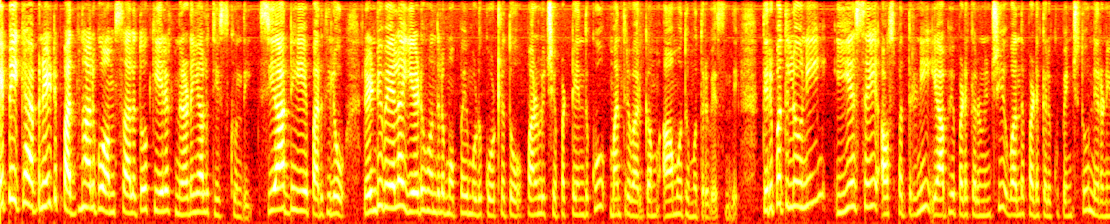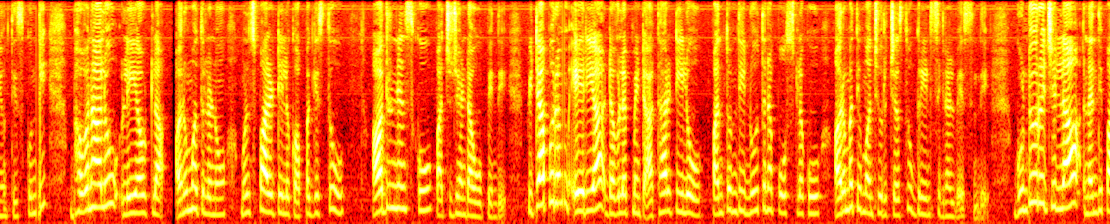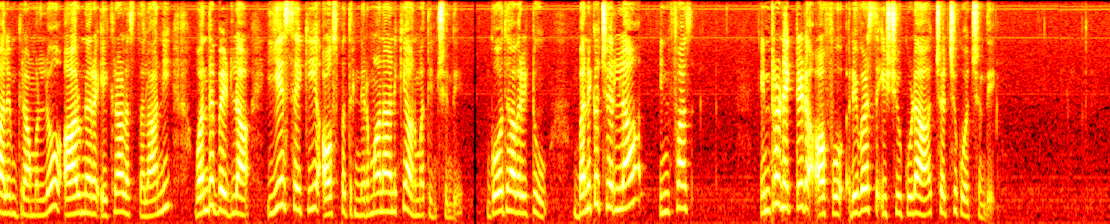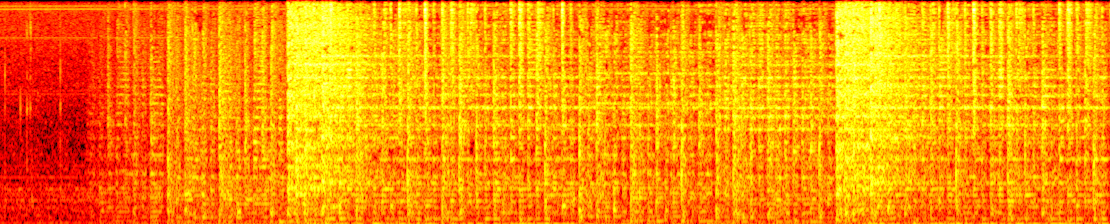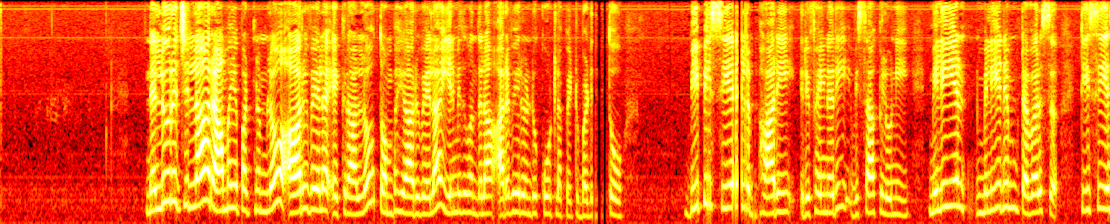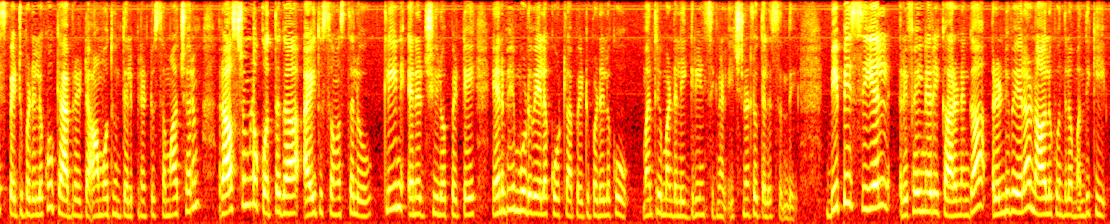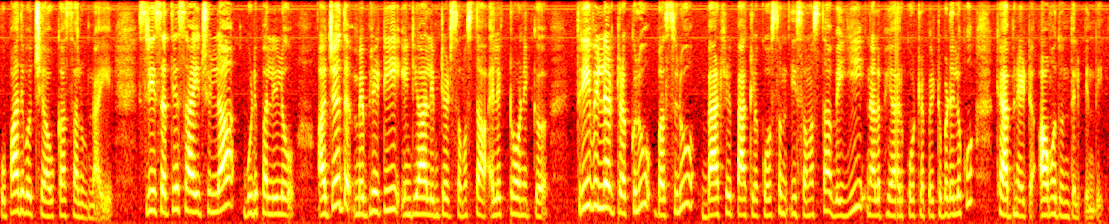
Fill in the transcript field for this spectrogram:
AP cabinet పద్నాలుగు అంశాలతో కీలక నిర్ణయాలు తీసుకుంది. సిఆర్డీఏ పరిధిలో రెండు వేల ఏడు వందల ముప్పై మూడు కోట్లతో పనులు చేపట్టేందుకు మంత్రివర్గం ఆమోదముద్ర వేసింది. తిరుపతిలోని ఈఎస్ఐ ఆసుపత్రిని యాభై పడకల నుంచి వంద పడకలకు పెంచుతూ నిర్ణయం తీసుకుంది. భవనాలు లేఅవుట్ల అనుమతులను మున్సిపాలిటీలకు అప్పగిస్తూ ఆర్డినెన్స్కు పచ్చజెండా ఊపింది. పిఠాపురం ఏరియా డెవలప్మెంట్ అథారిటీలో పంతొమ్మిది నూతన పోస్టులకు అనుమతి మంజూరు చేస్తూ గ్రీన్ సిగ్నల్ వేసింది. గుంటూరు జిల్లా నందిపాలెం గ్రామంలో ఆరున్నర ఎకరాల స్థలాన్ని వంద బెడ్ల ఈఎస్ఐకి ఆసుపత్రి నిర్మాణానికి అనుమతించింది. Godavari to Banakacherla infra interconnected of rivers issue కూడా చర్చకు వచ్చింది. నెల్లూరు జిల్లా రామయ్యపట్నంలో ఆరు వేల ఎకరాల్లో తొంభై ఆరు వేల ఎనిమిది వందల అరవై రెండు కోట్ల పెట్టుబడితో బీపీసీఎల్ భారీ రిఫైనరీ విశాఖలోని మిలియన్ మిలియనియం టవర్స్ టీసీఎస్ పెట్టుబడులకు కేబినెట్ ఆమోదం తెలిపినట్టు సమాచారం. రాష్ట్రంలో కొత్తగా ఐదు సంస్థలు క్లీన్ ఎనర్జీలో పెట్టే ఎనభై మూడు వేల కోట్ల పెట్టుబడులకు మంత్రిమండలి గ్రీన్ సిగ్నల్ ఇచ్చినట్లు తెలిసింది. బీపీసీఎల్ రిఫైనరీ కారణంగా రెండు వేల నాలుగు వందల మందికి ఉపాధి వచ్చే అవకాశాలున్నాయి శ్రీ సత్యసాయి జిల్లా గుడిపల్లిలో అజద్ మెబ్రిటీ ఇండియా లిమిటెడ్ సంస్థ ఎలక్ట్రానిక్ త్రీ వీలర్ ట్రక్కులు బస్సులు బ్యాటరీ ప్యాక్ల కోసం ఈ సంస్థ వెయ్యి నలభై ఆరు కోట్ల పెట్టుబడులకు కేబినెట్ ఆమోదం తెలిపింది.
